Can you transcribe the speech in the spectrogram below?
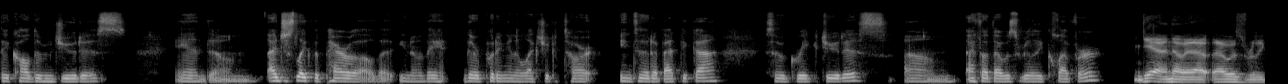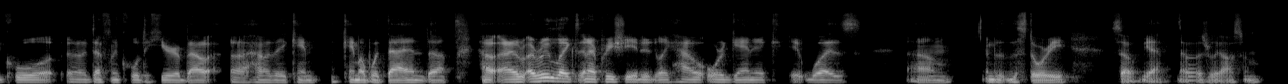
they called him Judas. And um, I just like the parallel that you know they they're putting an electric guitar into Rebetika, so Greek Judas. Um, I thought that was really clever. Yeah, no, that, that was really cool. Uh, definitely cool to hear about uh, how they came came up with that, and uh, how I, I really liked and appreciated like how organic it was, um, and the, the story. So yeah, that was really awesome.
